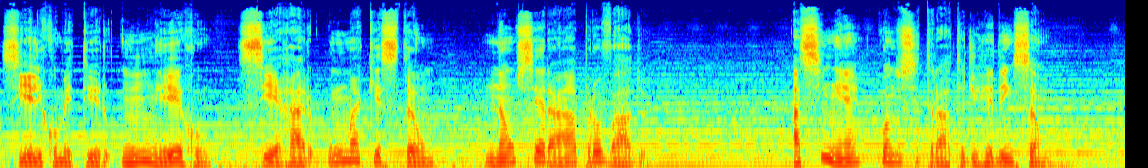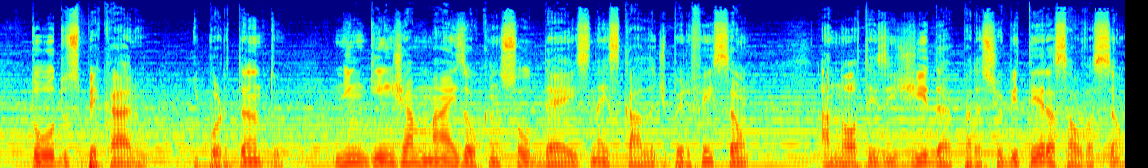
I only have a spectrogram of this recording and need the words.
Se ele cometer um erro, se errar uma questão, não será aprovado. Assim é quando se trata de redenção. Todos pecaram e, portanto, ninguém jamais alcançou 10 na escala de perfeição, a nota exigida para se obter a salvação.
